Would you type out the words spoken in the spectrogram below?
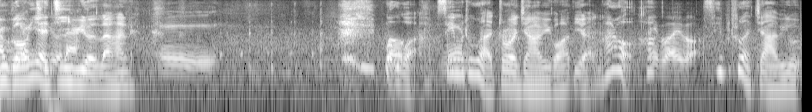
လူကောင်းကြီးကကြီးပြီးတော့လာတယ်အေးဟုတ်ကွာစေးမထိုးတာတော်တော်ကြာပြီကွာတိရငါတော့ဟာအေးပါအေးပါစေးမထိုးတာကြာပြီလို့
